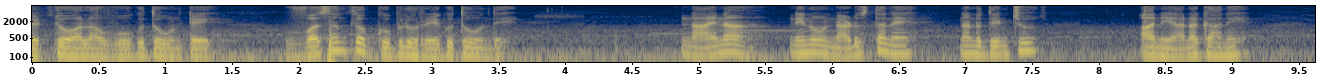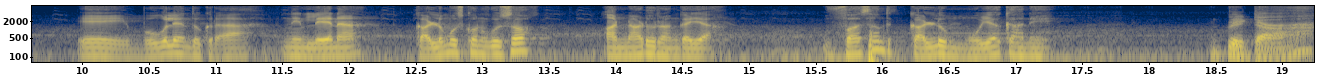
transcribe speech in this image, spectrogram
చెట్లు అలా ఊగుతూ ఉంటే వసంత్లో గుబులు రేగుతూ ఉంది. నాయనా నేను నడుస్తానే నన్ను దించు అని అనగానే ఏ బూగులేందుకురా? నేను లేనా? కళ్ళు మూసుకొని కూసో అన్నాడు రంగయ్య. వసంత్ కళ్ళు మూయగానే బిడ్డా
